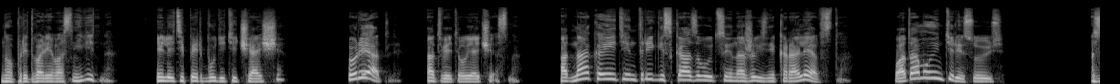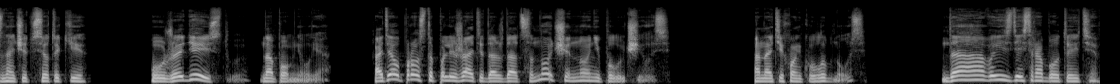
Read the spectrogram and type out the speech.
«Но при дворе вас не видно. Или теперь будете чаще?» «Вряд ли», — ответил я честно. «Однако эти интриги сказываются и на жизни королевства. Потому интересуюсь». «Значит, все-таки «Уже действую», — напомнил я. Хотел просто полежать и дождаться ночи, но не получилось. Она тихонько улыбнулась. «Да, вы здесь работаете.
